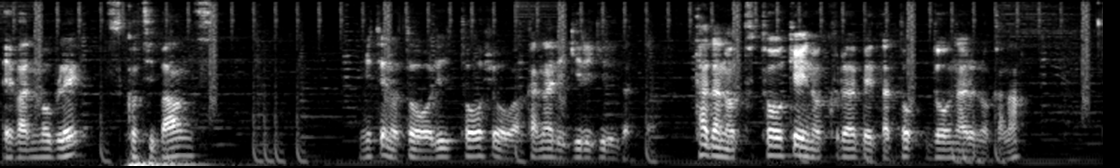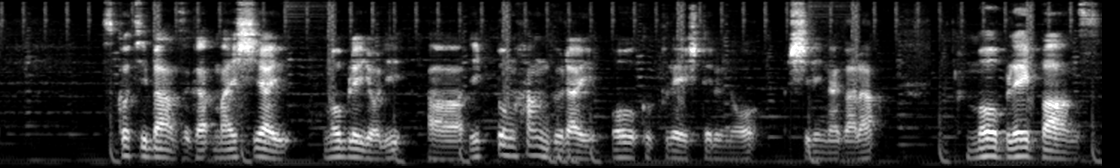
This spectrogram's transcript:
エヴァン・モブレ、スコティ・バーンズ。見ての通り投票はかなりギリギリだった。ただの統計の比べだとどうなるのかなスコティ・バーンズが毎試合モブレよりあ1分半ぐらい多くプレイしているのを知りながらモブレ・バーンズ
